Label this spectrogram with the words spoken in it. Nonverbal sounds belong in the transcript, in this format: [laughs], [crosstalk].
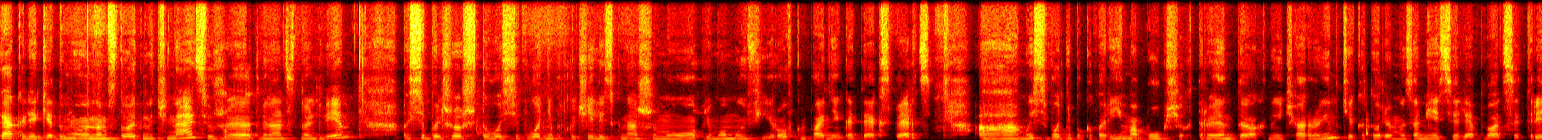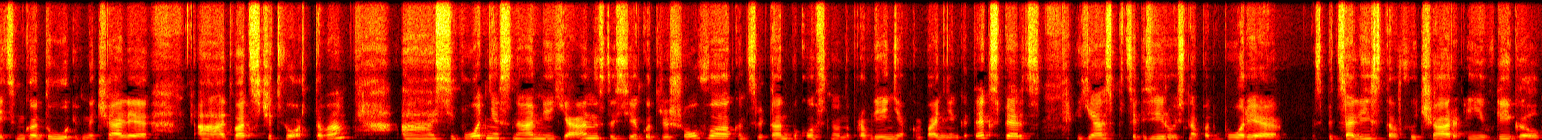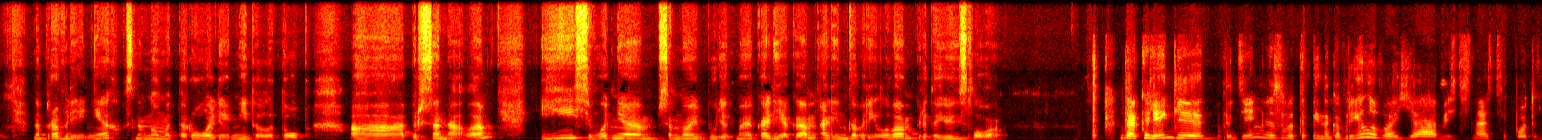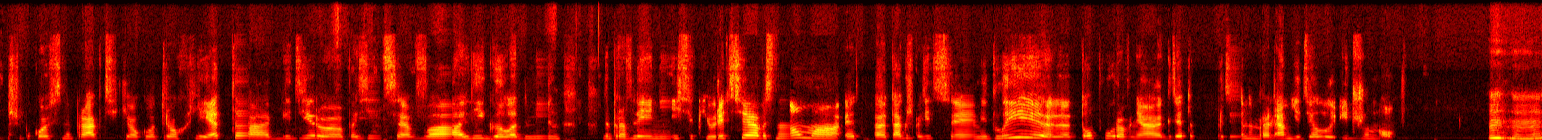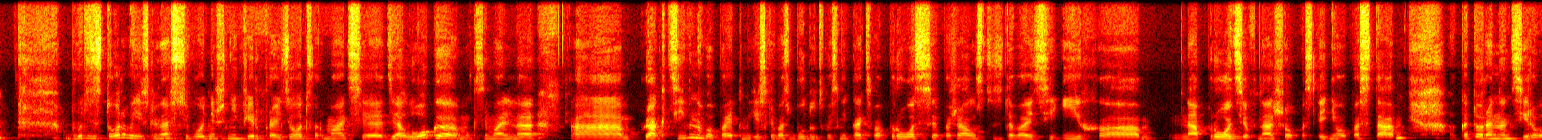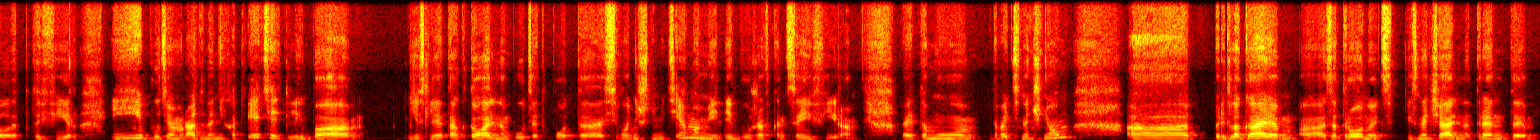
Да, коллеги, я думаю, нам стоит начинать уже 12.02. Спасибо большое, что сегодня подключились к нашему прямому эфиру в компании Get Experts. А, мы сегодня поговорим об общих трендах на HR-рынке, которые мы заметили в 2023 году и в начале 24-го. А, сегодня с нами я, Анастасия Кудряшова, консультант бэк-офисного направления в компании Get Experts. Я специализируюсь на подборе специалистов в HR и в legal направлениях. В основном это роли middle и топ а, персонала. И сегодня со мной будет моя коллега Алина Гаврилова. Передаю ей слово. Да, коллеги, добрый день. Меня зовут Алина Гаврилова. Я вместе с Настей работаю в нашей бэк практике около трех лет. Лидирую позиции в legal admin направлений и security. В основном а, это также позиции медлы, э, топ-уровня, где-то по определенным ролям я делаю и джунов. Угу. Будет здорово, если у нас сегодняшний эфир пройдет в формате диалога, максимально а, проактивного, поэтому если у вас будут возникать вопросы, пожалуйста, задавайте их а, напротив нашего последнего поста, который анонсировал этот эфир, и будем рады на них ответить, либо если это актуально будет под э, сегодняшними темами, либо уже в конце эфира. Поэтому давайте начнем. А, предлагаем а, затронуть изначально тренды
